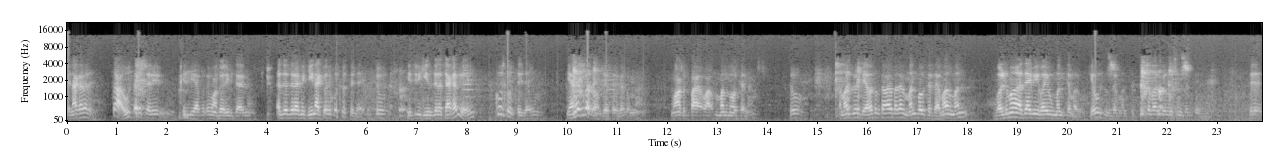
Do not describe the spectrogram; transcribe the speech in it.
કે ના કરે તો આવું સરસ શરીર ખીચડી આપો તો વાંધો નહીં બિચારાને. જો જરા મેં ઘી નાખ્યું તો ખુશ ખુશ થઈ જાય. શું? ખીચડી ઘી જરા શાક આવી હોય ખુશ ખુશ થઈ જાય. એને શું કરવાનું તમને? વાંક મન નો છે ને. શું અમારી જોડે બેહો તો તમારે બધા મન બહુ થશે. અમારું મન વર્લ્ડમાં અજાયબી હોય એવું મન છે મારું. કેવું સુંદર મન છે? શું તમારું કેવું સુંદર છે?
